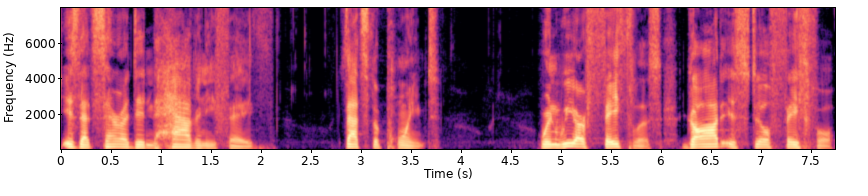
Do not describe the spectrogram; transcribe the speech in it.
is that Sarah didn't have any faith. That's the point. When we are faithless, God is still faithful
